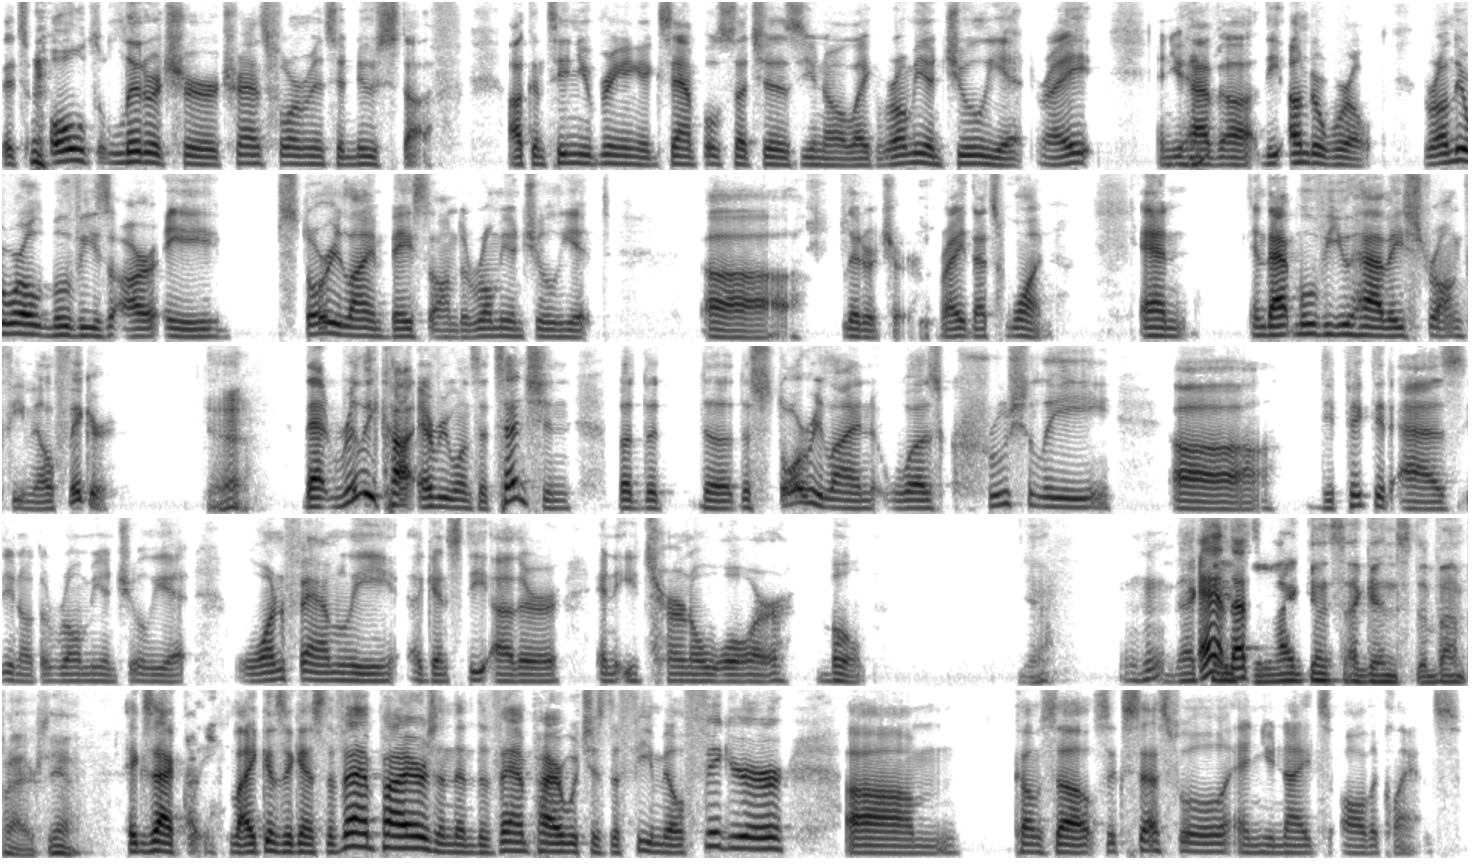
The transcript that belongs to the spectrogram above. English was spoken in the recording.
It's old literature transformed into new stuff. I'll continue bringing examples such as you know, like Romeo and Juliet, right? And you mm-hmm. have uh, the Underworld. The Underworld movies are a storyline based on the Romeo and Juliet uh, literature, right? That's one. And in that movie, you have a strong female figure. Yeah. That really caught everyone's attention, but the the the storyline was crucially uh depicted as you know the Romeo and Juliet, one family against the other, an eternal war. Boom. Yeah. Mm-hmm. That and that's against against the vampires. Yeah. Exactly. Lycans against the vampires, and then the vampire, which is the female figure, um, comes out successful and unites all the clans.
